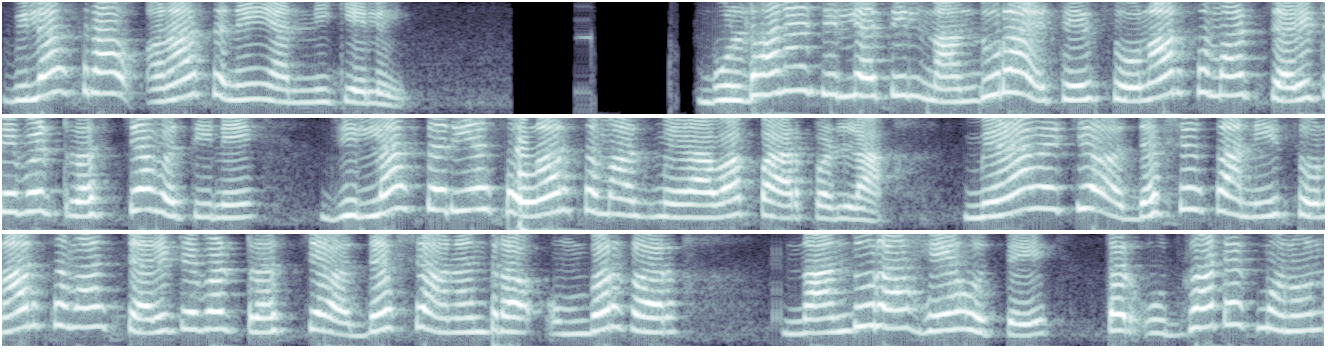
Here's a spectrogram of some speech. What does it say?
विलासराव अनासने यांनी केले. बुलढाणा जिल्ह्यातील नांदुरा येथे सोनार समाज चॅरिटेबल ट्रस्टच्या वतीने जिल्हास्तरीय सोनार समाज मेळावा पार पडला. मेळाव्याच्या अध्यक्षस्थानी सोनार समाज चॅरिटेबल ट्रस्टचे अध्यक्ष अनंतराव उंबरकर नांदुरा हे होते. तर उद्घाटक म्हणून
